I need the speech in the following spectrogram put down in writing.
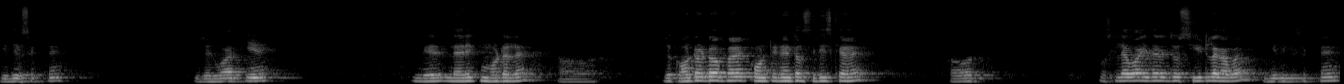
ये देख सकते हैं। जगवार की है। लैरिक मॉडल है और जो काउंटर टॉप है कॉन्टीनेंटल सीरीज़ का है और उसके अलावा इधर जो सीट लगा हुआ है, ये देख सकते हैं।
